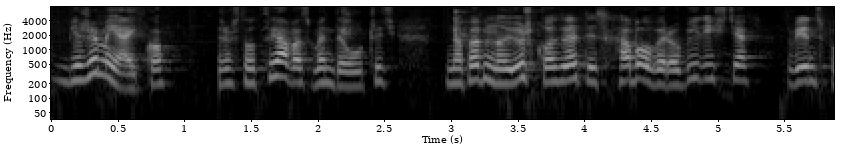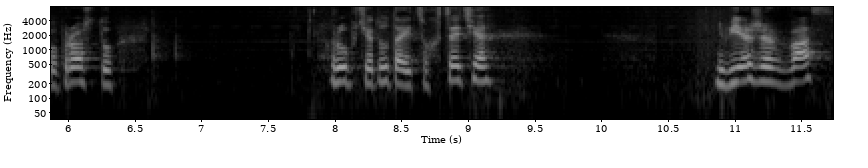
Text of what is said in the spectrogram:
Bierzemy jajko. Zresztą co ja Was będę uczyć? Na pewno już kotlety schabowe robiliście, więc po prostu róbcie tutaj co chcecie. Wierzę w Was.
